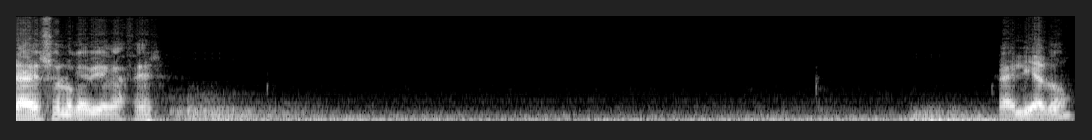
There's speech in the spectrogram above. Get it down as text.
¿Era eso lo que había que hacer? ¿La he liado?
